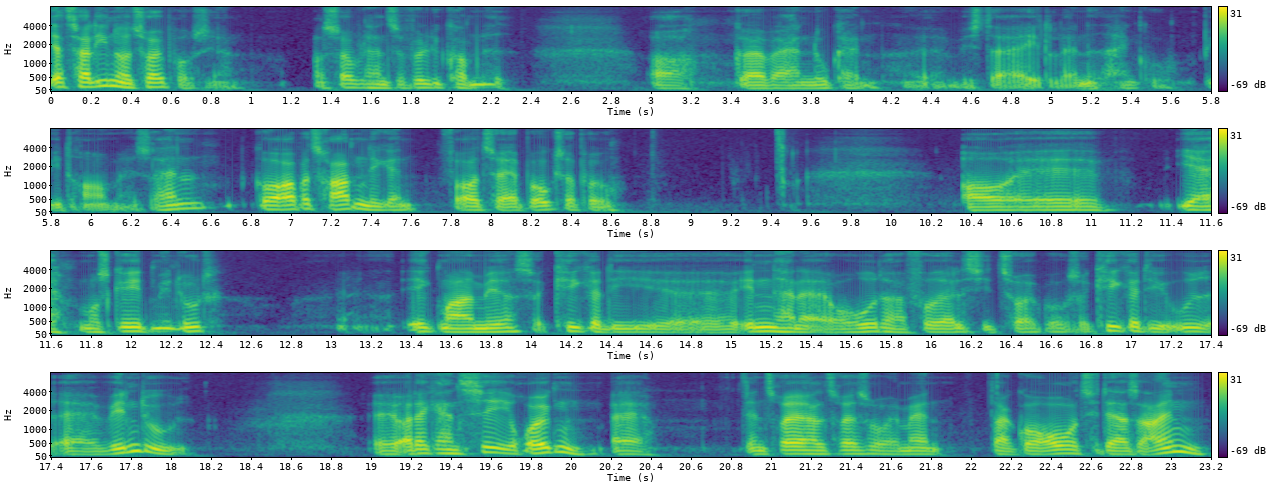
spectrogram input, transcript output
jeg tager lige noget tøj på, siger han. Og så vil han selvfølgelig komme ned. og gøre, hvad han nu kan, øh, hvis der er et eller andet, han kunne bidrage med. Så han går op ad trappen igen for at tage bukser på. Og øh, ja, måske et minut, ikke meget mere, så kigger de, øh, inden han er overhovedet har fået alle sit tøj på, så kigger de ud af vinduet. Øh, og der kan han se ryggen af den 53-årige mand, der går over til deres egen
